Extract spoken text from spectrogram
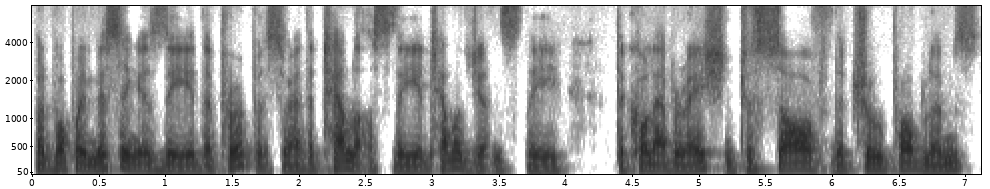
But what we're missing is the the purpose, right? The telos, the intelligence, the the collaboration to solve the true problems.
